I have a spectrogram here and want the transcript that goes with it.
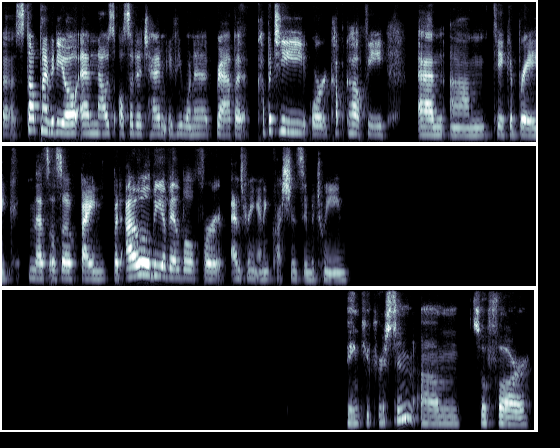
uh, stop my video. And now is also the time if you want to grab a cup of tea or a cup of coffee and um, take a break. And that's also fine, but I will be available for answering any questions in between. Thank you, Kirsten. Um, so far,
